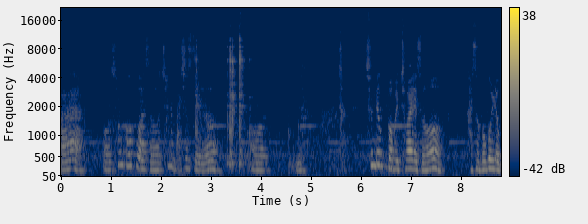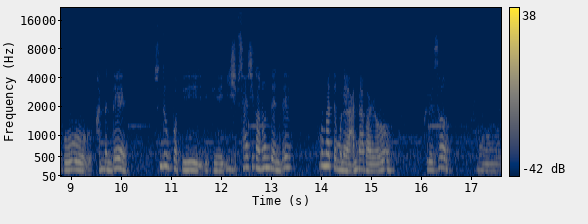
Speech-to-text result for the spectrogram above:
아까 어, 선거하고 와서 차는 마셨어요. 어, 네. 순대국밥을 좋아해서 가서 먹으려고 갔는데 순대국밥이 이렇게 24시간 헌대인데 코로나 때문에 안 나봐요. 그래서 어,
